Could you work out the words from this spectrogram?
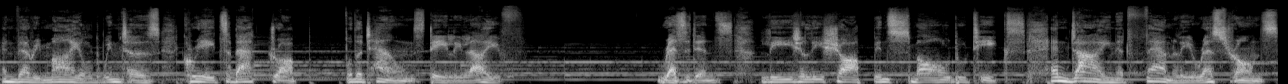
and very mild winters, creates a backdrop for the town's daily life. Residents leisurely shop in small boutiques and dine at family restaurants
